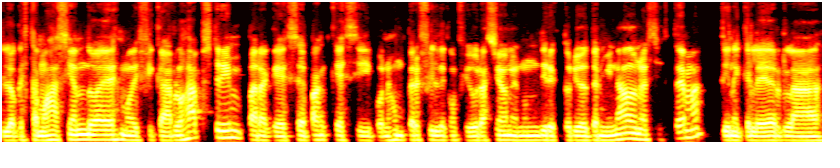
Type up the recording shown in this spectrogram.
lo que estamos haciendo es modificar los upstream para que sepan que si pones un perfil de configuración en un directorio determinado en el sistema, tiene que leer las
